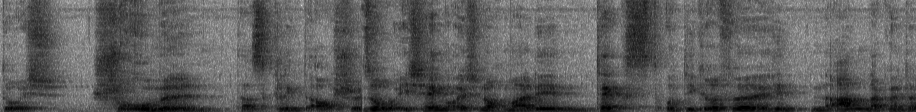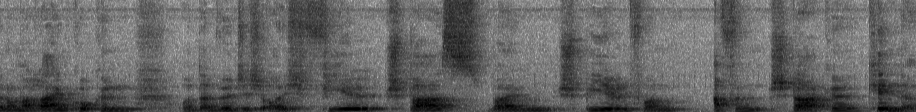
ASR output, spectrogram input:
durchschrummeln. Das klingt auch schön. So, ich hänge euch nochmal den Text und die Griffe hinten an. Da könnt ihr nochmal reingucken. Und dann wünsche ich euch viel Spaß beim Spielen von Affenstarke Kinder.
